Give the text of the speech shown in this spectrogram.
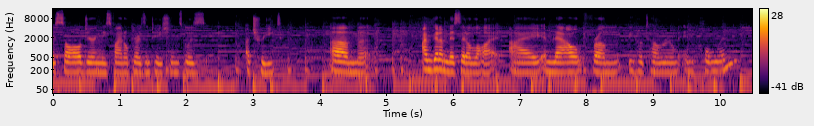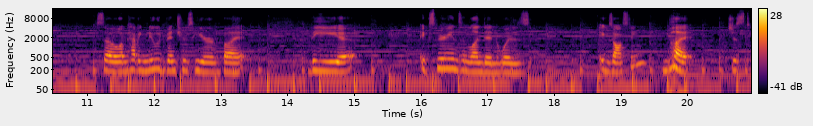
I saw during these final presentations was a treat. Um, I'm gonna miss it a lot. I am now from the hotel room in Poland, so I'm having new adventures here, but the experience in London was exhausting, but just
